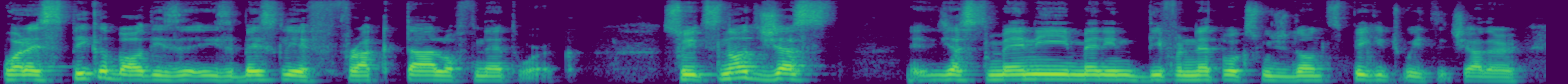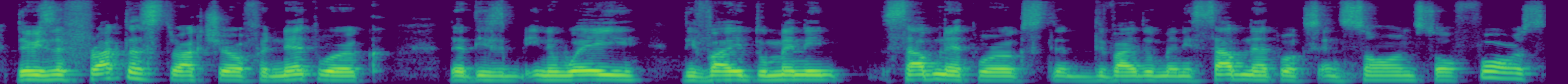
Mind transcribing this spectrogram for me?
what I speak about is, is basically a fractal of network. So it's not just just many, many different networks which don't speak with each other. There is a fractal structure of a network that is in a way divided to many subnetworks, that divide to many subnetworks and so on and so forth.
